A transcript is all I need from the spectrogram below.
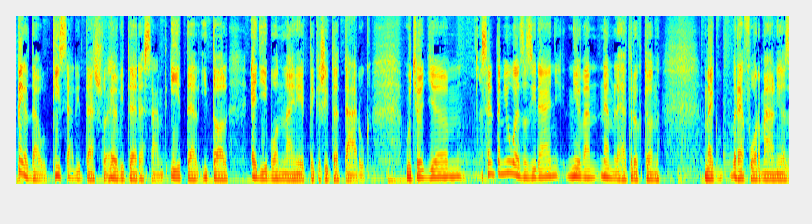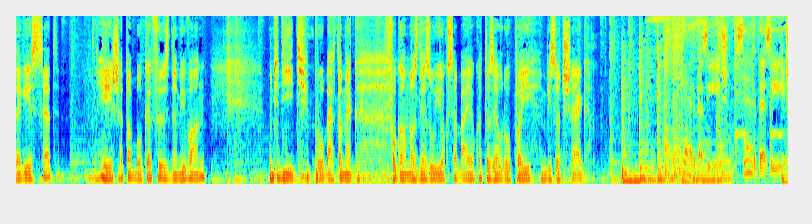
Például kiszállításra, elvitelre szánt étel, ital, egyéb online értékesített áruk. Úgyhogy um, szerintem jó ez az irány, nyilván nem lehet rögtön megreformálni az egészet, és hát abból kell főzni, ami van. Úgyhogy így próbálta megfogalmazni az új jogszabályokat az Európai Bizottság. Tervezés, szervezés,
